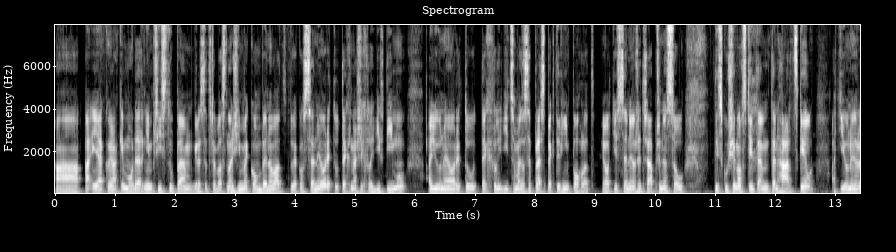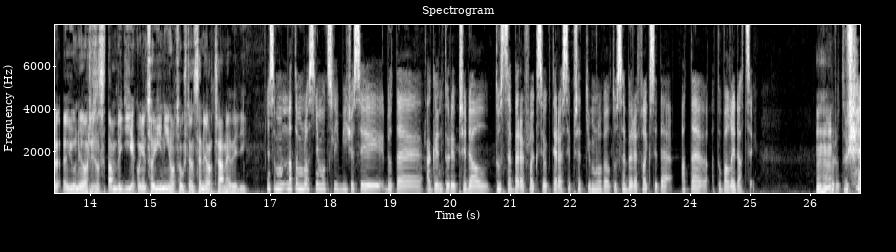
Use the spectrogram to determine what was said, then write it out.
a, a i jako nějakým moderním přístupem, kde se třeba snažíme kombinovat tu jako senioritu těch našich lidí v týmu a junioritu těch lidí, co mají zase perspektivní pohled. Jo, ti seniori třeba přinesou ty zkušenosti, ten, ten hard skill a ti junior, juniori zase tam vidí jako něco jiného, co už ten senior třeba nevidí. Mně se na tom vlastně moc líbí, že si do té agentury přidal tu sebereflexi, o které si předtím mluvil, tu sebereflexi té, a, té, a tu validaci. Mm-hmm. Protože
